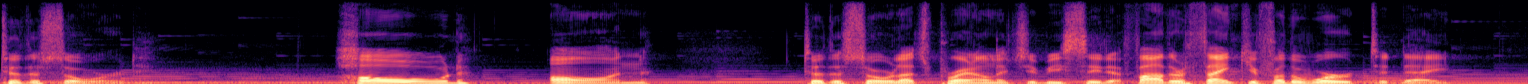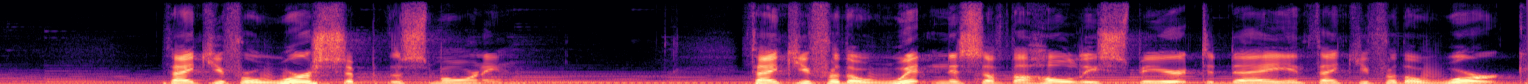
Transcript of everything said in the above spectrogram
to the sword. Hold on to the sword. Let's pray. I'll let you be seated. Father, thank you for the word today. Thank you for worship this morning. Thank you for the witness of the Holy Spirit today, and thank you for the work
